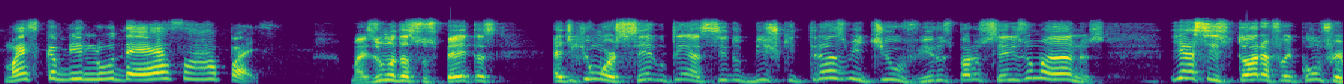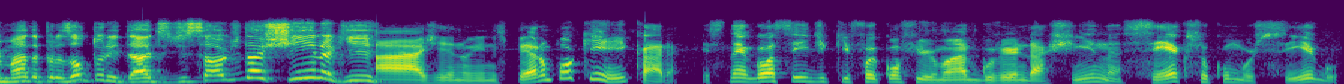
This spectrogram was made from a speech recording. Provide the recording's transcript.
mais cabeluda é essa, rapaz? Mas uma das suspeitas é de que o morcego tenha sido o bicho que transmitiu o vírus para os seres humanos. E essa história foi confirmada pelas autoridades de saúde da China aqui. Ah, genuíno, espera um pouquinho aí, cara. Esse negócio aí de que foi confirmado o governo da China, sexo com morcego,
